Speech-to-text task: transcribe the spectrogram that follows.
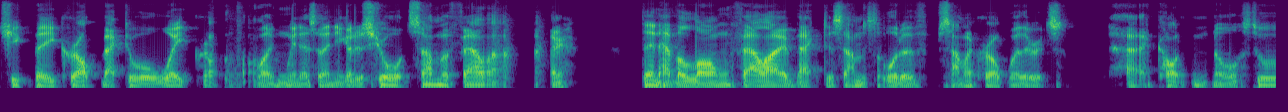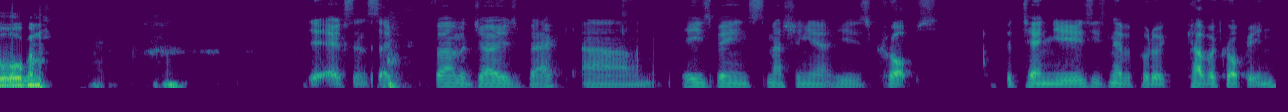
chickpea crop back to a wheat crop the following winter. So then you've got a short summer fallow, then have a long fallow back to some sort of summer crop, whether it's uh, cotton or sorghum. Yeah, excellent. So Farmer Joe's back. Um, he's been smashing out his crops for 10 years. He's never put a cover crop in.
